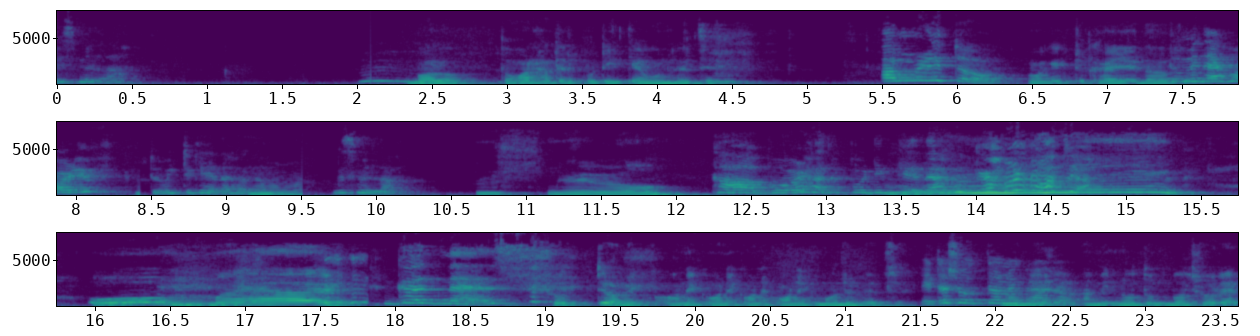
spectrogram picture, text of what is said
বিসমিল্লাহ। বলো তোমার হাতের পুডিং কেমন হয়েছে? অমৃত। আমাকে একটু খাইয়ে দাও তুমি দেখো আরিফ। তুমি একটু খেয়ে দেখো কেমন বিসমিল্লাহ। হাতে পুডিং খেয়ে দেখো কেমন মজা ও মাই গুডনেস সত্যি অনেক অনেক অনেক অনেক অনেক মজা হয়েছে। এটা সত্যি অনেক মানে মজা। আমি নতুন বছরে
